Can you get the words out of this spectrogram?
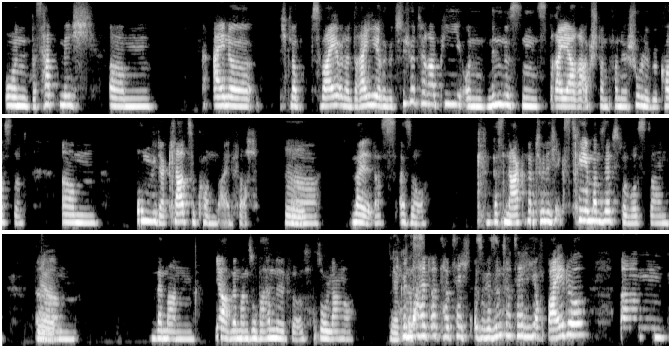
und das hat mich ähm, eine, ich glaube, zwei- oder dreijährige Psychotherapie und mindestens drei Jahre Abstand von der Schule gekostet, ähm, um wieder klarzukommen einfach. Mhm. Äh, weil das, also, das nagt natürlich extrem am Selbstbewusstsein, ja. ähm, wenn man, ja, wenn man so behandelt wird, so lange. Ja, ich bin halt tatsächlich, also wir sind tatsächlich auch beide ähm,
